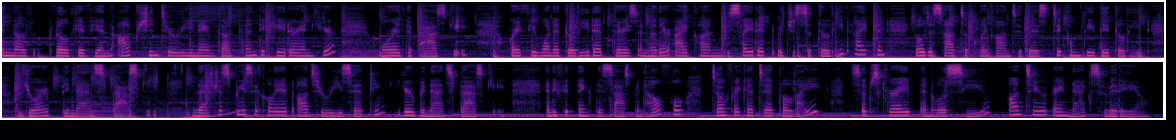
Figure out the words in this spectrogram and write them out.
and it will give you an option to rename the authenticator in here or the passkey. Or if you want to delete it, there's another icon beside it which is the delete icon. You'll just have to click onto this to completely delete your Binance passkey. And that's just basically it onto resetting your Binance passkey. And if you think this has been helpful, don't forget to hit the like, subscribe, and we'll see you onto our next video.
